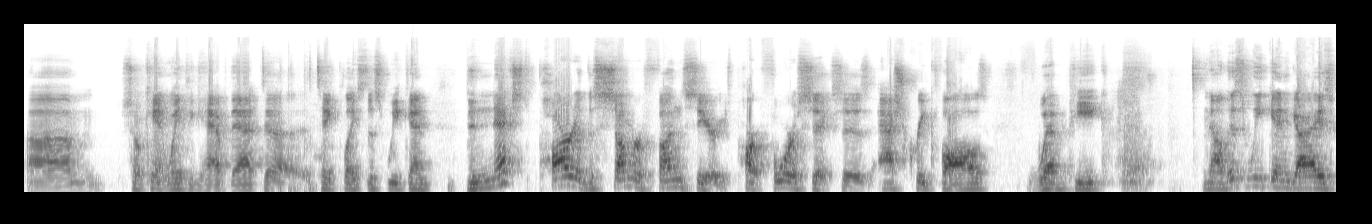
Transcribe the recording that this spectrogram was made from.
Um, so can't wait to have that uh, take place this weekend. The next part of the Summer Fun Series, part four of six, is Ash Creek Falls, Webb Peak. Now this weekend, guys,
